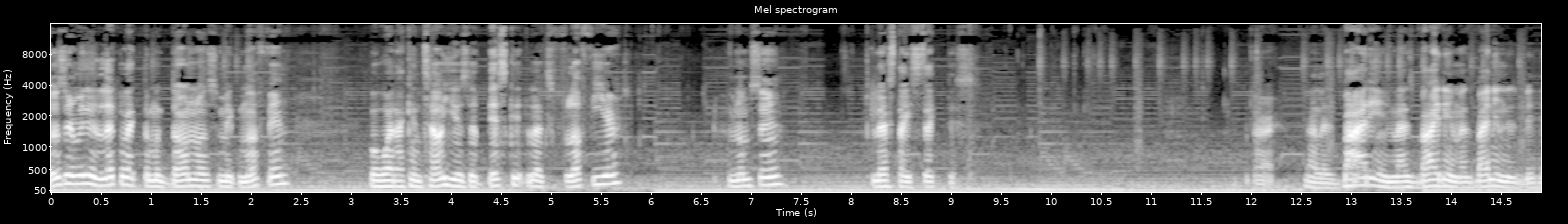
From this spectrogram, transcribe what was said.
Doesn't really look like the McDonald's McMuffin. But what I can tell you is the biscuit looks fluffier. You know what I'm saying? Let's dissect this. Alright. Now let's bite in. Let's bite in. Let's bite in this bit.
